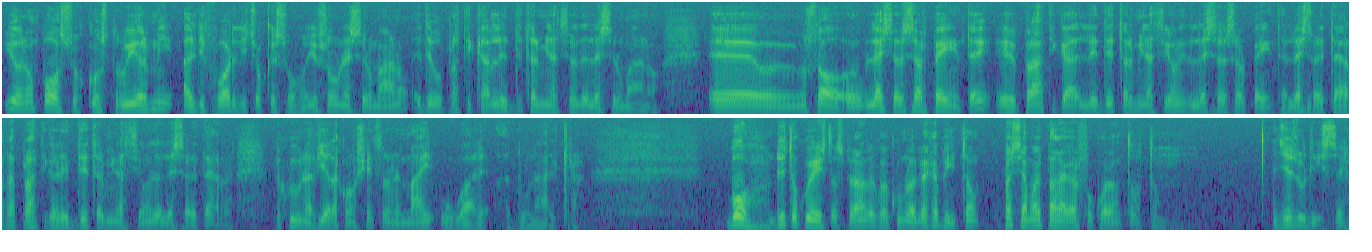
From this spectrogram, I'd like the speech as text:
io non posso costruirmi al di fuori di ciò che sono, io sono un essere umano e devo praticare le determinazioni dell'essere umano. Eh, non so, l'essere serpente eh, pratica le determinazioni dell'essere serpente, l'essere terra pratica le determinazioni dell'essere terra, per cui una via alla conoscenza non è mai uguale ad un'altra. Boh, detto questo, sperando che qualcuno l'abbia capito, passiamo al paragrafo 48. Gesù disse,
